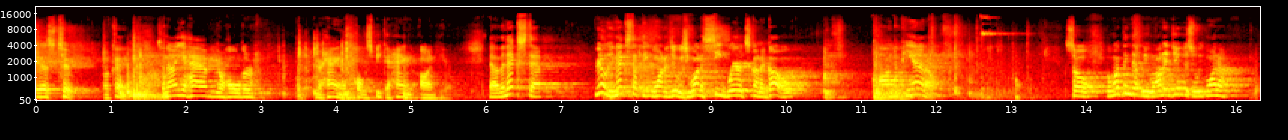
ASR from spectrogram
There's two. Okay, so now you have your holder, your hanger, called the speaker hang on here. Now the next step, really the next step that you want to do is you want to see where it's going to go on the piano. So the one thing that we want to do is we want to,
